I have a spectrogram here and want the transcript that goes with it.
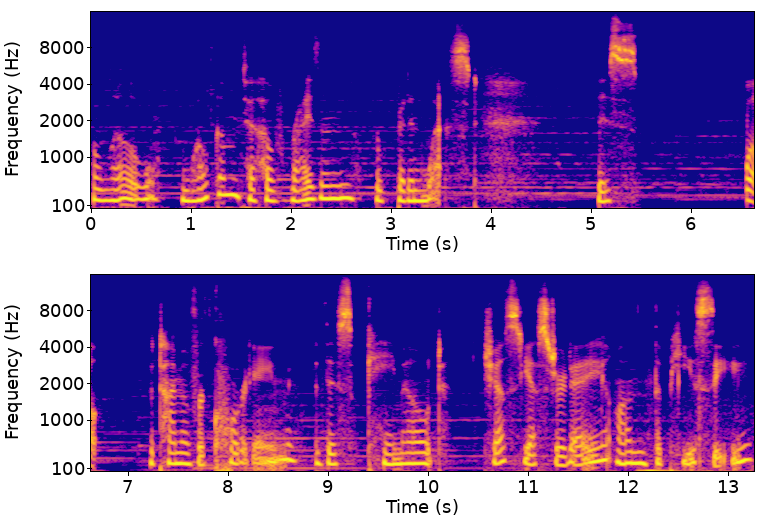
Hello, welcome to Horizon Forbidden West. This, well, the time of recording, this came out just yesterday on the PC,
